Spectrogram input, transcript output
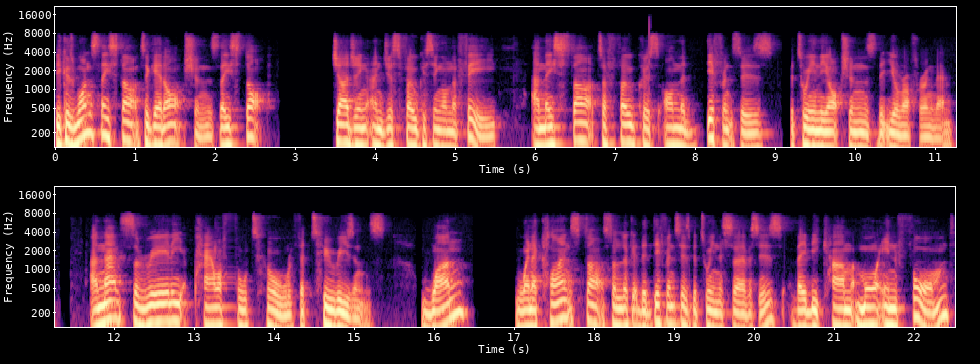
Because once they start to get options, they stop judging and just focusing on the fee and they start to focus on the differences between the options that you're offering them. And that's a really powerful tool for two reasons. One, when a client starts to look at the differences between the services, they become more informed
